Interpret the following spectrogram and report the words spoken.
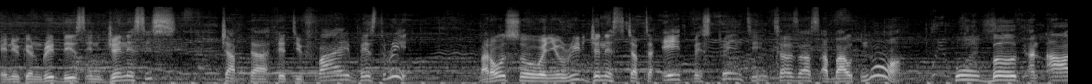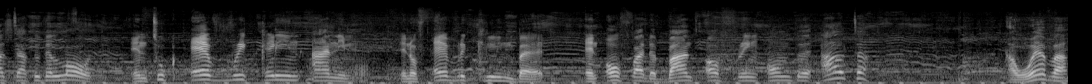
And you can read this in Genesis chapter 35, verse 3. But also, when you read Genesis chapter 8, verse 20, it tells us about Noah, who built an altar to the Lord and took every clean animal and of every clean bird and offered a burnt offering on the altar. However,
